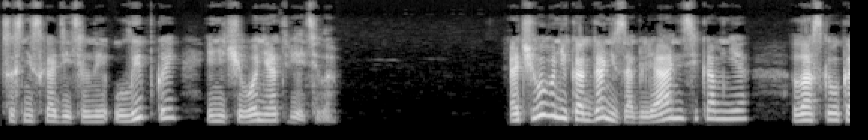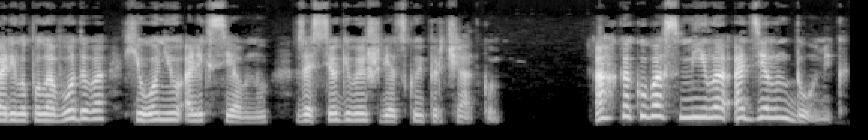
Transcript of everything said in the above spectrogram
со снисходительной улыбкой и ничего не ответила. — А чего вы никогда не заглянете ко мне? — ласково корила Половодова Хионию Алексеевну, застегивая шведскую перчатку. — Ах, как у вас мило отделан домик!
